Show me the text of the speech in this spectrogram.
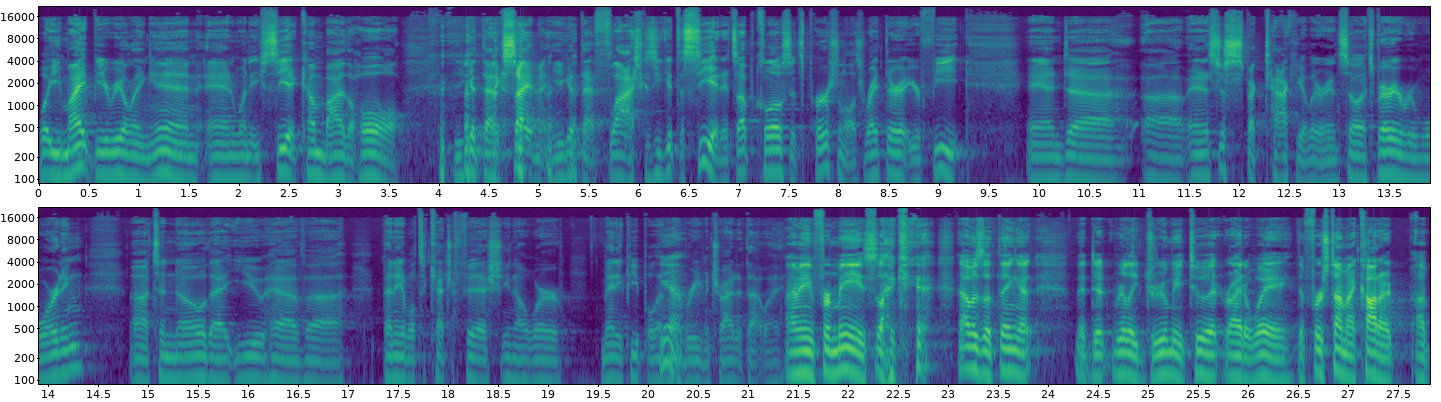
what you might be reeling in, and when you see it come by the hole, you get that excitement, you get that flash because you get to see it. It's up close, it's personal, it's right there at your feet, and uh, uh, and it's just spectacular. And so it's very rewarding uh, to know that you have uh, been able to catch a fish. You know where many people have yeah. never even tried it that way. I mean, for me, it's like that was the thing that that really drew me to it right away. The first time I caught a, a,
